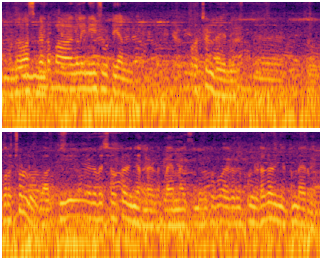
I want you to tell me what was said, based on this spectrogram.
നമ്മൾ ഭാഗങ്ങൾ ഇനിയും ഷൂട്ട് ചെയ്യാനുണ്ട്. കുറച്ചുണ്ട് അതിൽ കുറച്ചുള്ളൂ. ബാക്കി ഏകദേശം കഴിഞ്ഞിട്ടുണ്ടായിരുന്നു. ക്ലൈമാക്സിന്റെ ഒക്കെ ഏകദേശം പുള്ളിയുടെ കഴിഞ്ഞിട്ടുണ്ടായിരുന്നു.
